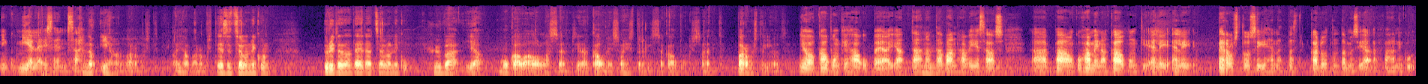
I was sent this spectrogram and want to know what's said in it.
niin kuin mieleisensä. No ihan varmasti. Ihan varmasti. Ja sitten siellä on niin kuin, yritetään tehdä, että siellä on niin kuin hyvä ja mukava olla sen siinä kauniissa historiallisessa kaupungissa. Että varmasti löytyy. Joo, kaupunkihan on upea ja tämähän on Mm. tämä vanha viisaus. Ää, Pää on kuin Haminan kaupunki, eli, eli perustuu siihen, että kadut on tämmöisiä vähän niin kuin,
